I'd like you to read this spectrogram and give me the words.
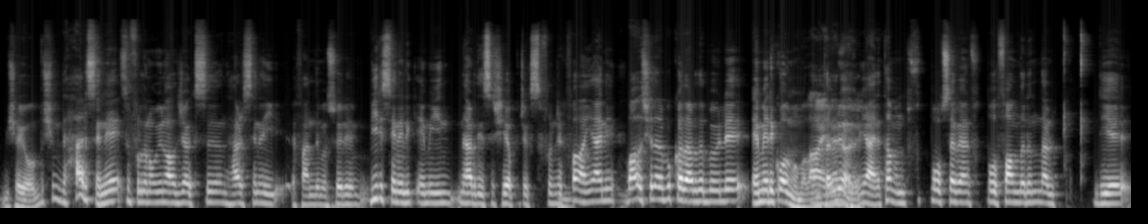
bir şey oldu. Şimdi her sene sıfırdan oyun alacaksın. Her sene efendime söyleyeyim bir senelik emeğin neredeyse şey yapacak sıfırlanacak falan. Yani bazı şeyler bu kadar da böyle emerik. Aynen Anlatabiliyor muyum? Yani tamam futbol seven futbol fanlarından diye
